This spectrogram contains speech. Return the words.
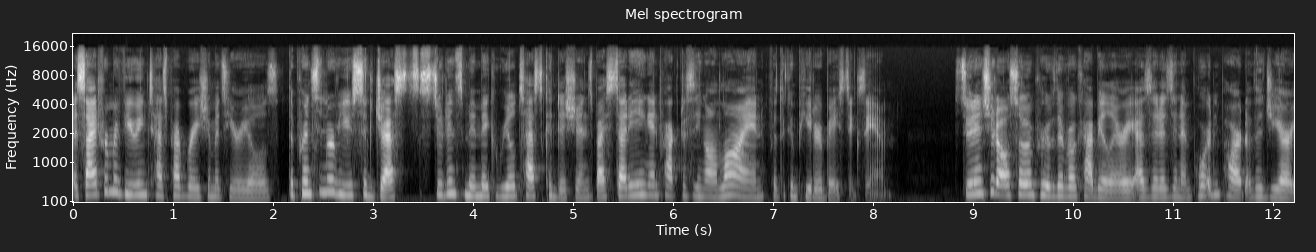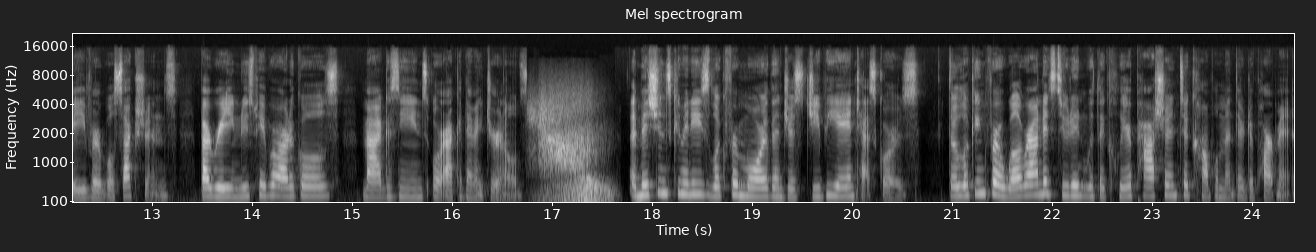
Aside from reviewing test preparation materials, the Princeton Review suggests students mimic real test conditions by studying and practicing online for the computer based exam. Students should also improve their vocabulary as it is an important part of the GRE verbal sections by reading newspaper articles, magazines, or academic journals. Admissions committees look for more than just GPA and test scores. They're looking for a well rounded student with a clear passion to complement their department.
